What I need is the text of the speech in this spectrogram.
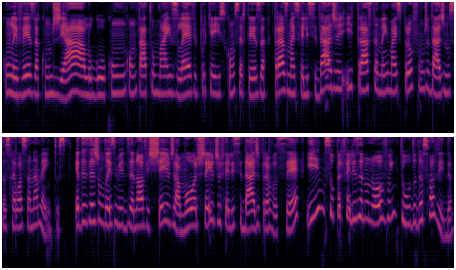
com leveza, com diálogo, com um contato mais leve, porque isso com certeza traz mais felicidade e traz também mais profundidade nos seus relacionamentos. Eu desejo um 2019 cheio de amor, cheio de felicidade para você e um super feliz ano novo em tudo da sua vida.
